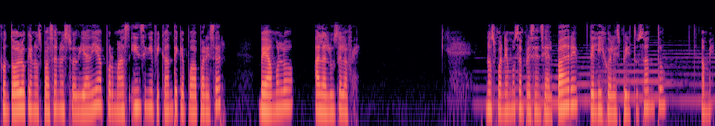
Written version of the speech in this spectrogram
con todo lo que nos pasa en nuestro día a día, por más insignificante que pueda parecer, veámoslo a la luz de la fe. Nos ponemos en presencia del Padre, del Hijo y del Espíritu Santo. Amén.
